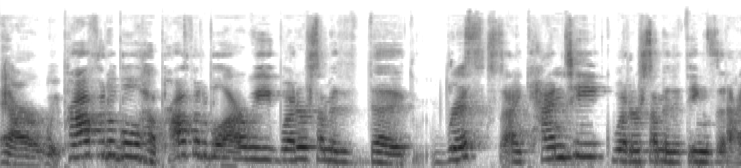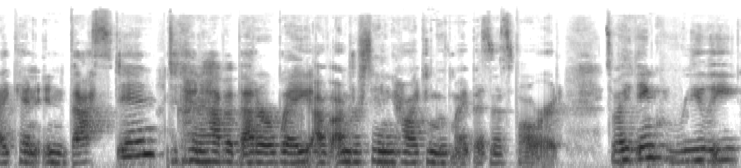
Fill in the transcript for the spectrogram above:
Are we profitable? How profitable are we? What are some of the risks I can take? What are some of the things that I can invest in to kind of have a better way of understanding how I can move my business forward? So I think really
